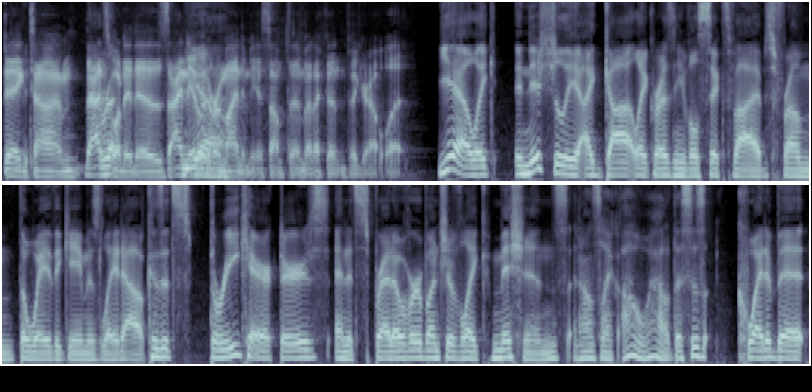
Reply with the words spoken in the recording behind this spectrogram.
big time. That's Right. what it is. I knew Yeah. it reminded me of something, but I couldn't figure out what. yeah, like initially I got like Resident Evil 6 vibes from the way the game is laid out because it's three characters and it's spread over a bunch of like missions. And I was like, oh wow, this is quite a bit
